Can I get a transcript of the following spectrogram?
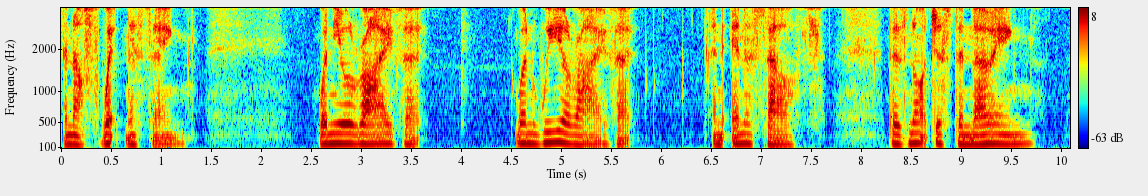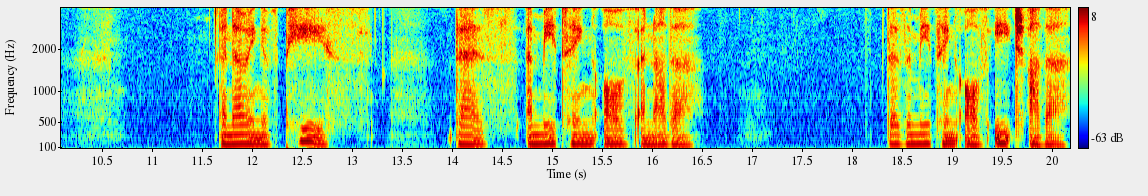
enough witnessing. When you arrive at, when we arrive at an inner self, there's not just a knowing, a knowing of peace, there's a meeting of another. There's a meeting of each other.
